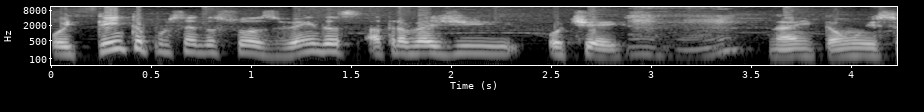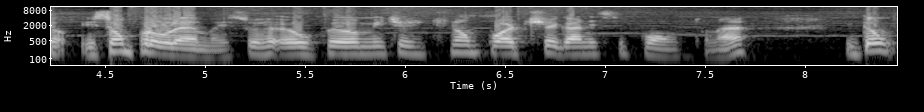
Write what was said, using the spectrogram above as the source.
80% das suas vendas através de OTAs. Uhum. Né? Então isso, isso é um problema. Isso realmente a gente não pode chegar nesse ponto. Né? Então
